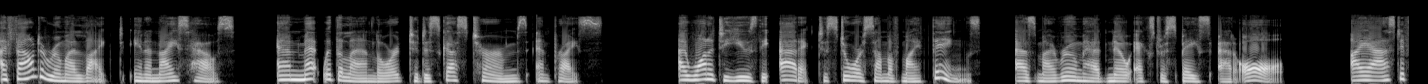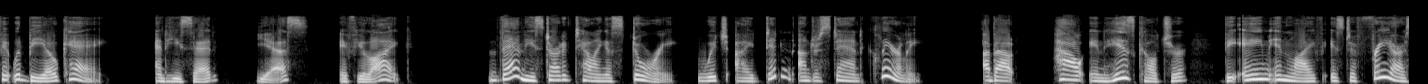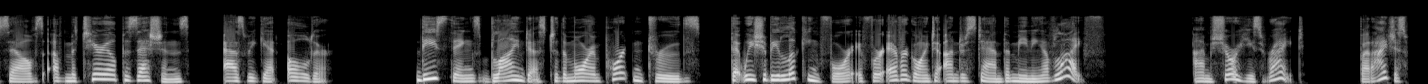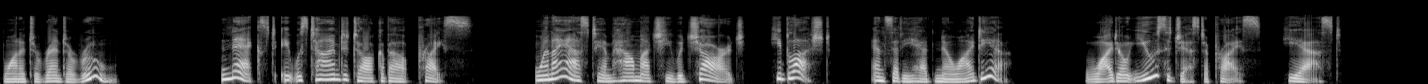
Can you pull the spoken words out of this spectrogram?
I found a room I liked in a nice house and met with the landlord to discuss terms and price. I wanted to use the attic to store some of my things, as my room had no extra space at all. I asked if it would be okay, and he said, Yes, if you like. Then he started telling a story, which I didn't understand clearly, about how in his culture the aim in life is to free ourselves of material possessions as we get older. These things blind us to the more important truths that we should be looking for if we're ever going to understand the meaning of life. I'm sure he's right, but I just wanted to rent a room. Next, it was time to talk about price. When I asked him how much he would charge, he blushed and said he had no idea. Why don't you suggest a price? he asked.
